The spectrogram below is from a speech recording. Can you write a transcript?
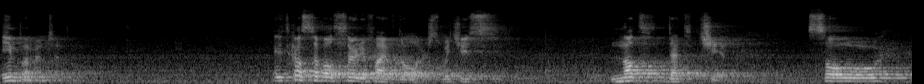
implemented. It costs about $35, which is not that cheap. So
